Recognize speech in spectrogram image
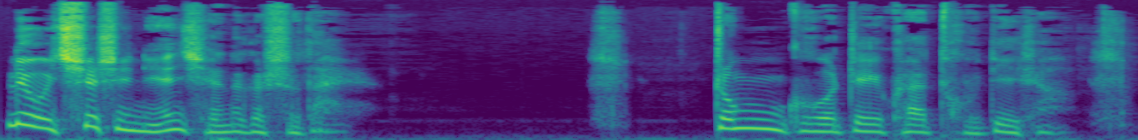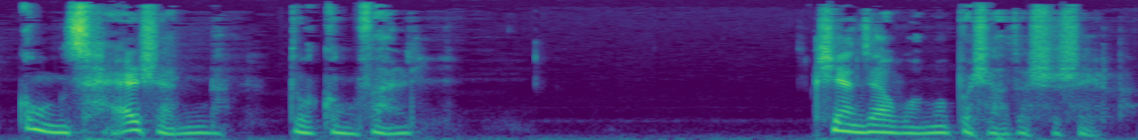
六七十年前那个时代。中国这块土地上供财神呢，都供范蠡。现在我们不晓得是谁了。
